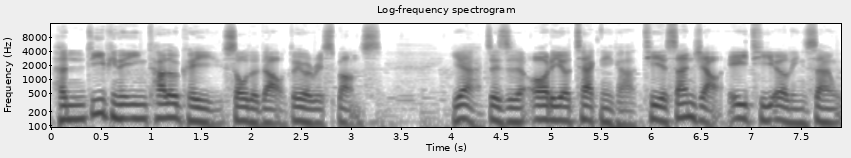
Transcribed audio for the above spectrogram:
很低频的音，它都可以收得到，都有 response。Yeah，这支 Audio Technica 铁三角 AT 二零三五。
